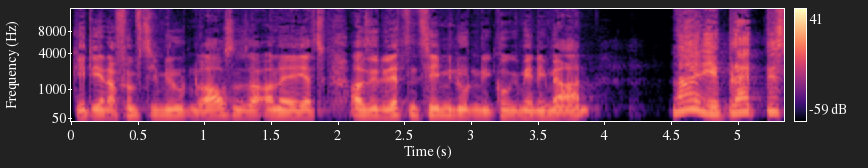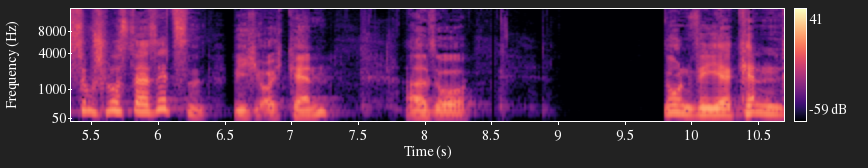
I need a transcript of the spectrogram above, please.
Geht ihr nach 50 Minuten raus und sagt, oh nee, jetzt, also die letzten 10 Minuten, die gucke ich mir nicht mehr an? Nein, ihr bleibt bis zum Schluss da sitzen, wie ich euch kenne. Also nun, wir kennen,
